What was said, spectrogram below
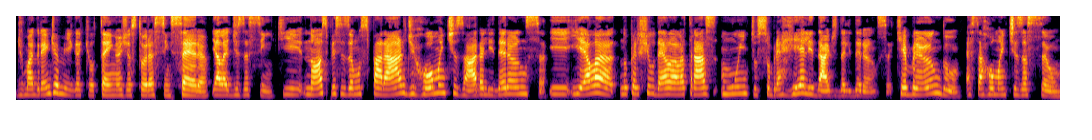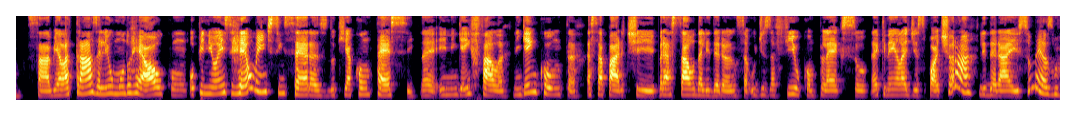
de uma grande amiga que eu tenho, a gestora sincera, e ela diz assim: que nós precisamos parar de romantizar a liderança. E, e ela, no perfil dela, ela ela traz muito sobre a realidade da liderança, quebrando essa romantização, sabe? Ela traz ali o mundo real com opiniões realmente sinceras do que acontece, né? E ninguém fala, ninguém conta essa parte braçal da liderança, o desafio complexo, né? Que nem ela diz, pode chorar, liderar é isso mesmo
